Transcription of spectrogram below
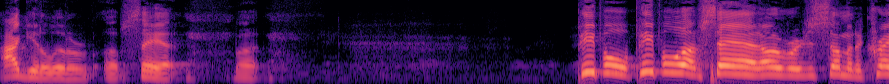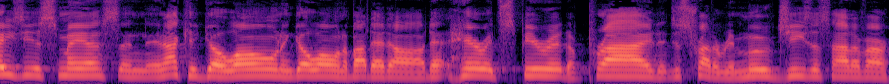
I get a little upset, but people people upset over just some of the craziest mess, and, and I could go on and go on about that, uh, that Herod spirit of pride that just try to remove Jesus out of our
